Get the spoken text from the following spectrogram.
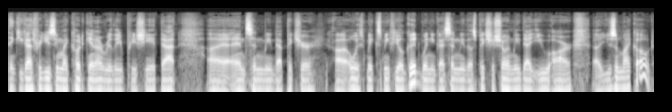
thank you guys for using my code again. I really appreciate that. Uh, and send me that picture. Uh, always makes me feel good when you guys send me those pictures showing me that you are uh, using my code.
